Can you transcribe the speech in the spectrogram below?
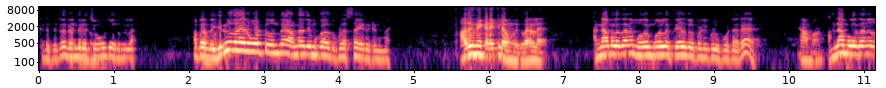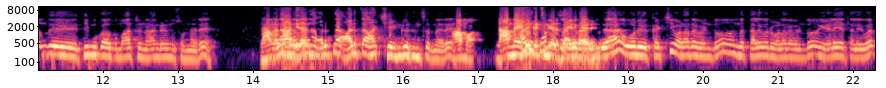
கிட்டத்தட்ட ரெண்டு லட்சம் ஓட்டு வருதுல்ல. அப்ப இந்த இருபதாயிரம் ஓட்டு வந்து அதிமுகவுக்கு பிளஸ் ஆயிருக்கணுமே அதுவுமே கிடைக்கல உங்களுக்கு வரல. அண்ணாமலை தானே முதல் முதல்ல தேர்தல் பணிக்குழு போட்டாரு? ஆமா. அண்ணாமலை தானே வந்து திமுகவுக்கு மாற்று நாங்கள்னு சொன்னாரு. நாங்க தான் அடுத்த அடுத்த ஆட்சி எங்களுதுன்னு சொன்னாரு. ஆமா. நான் தான் ஒரு கட்சி வளர வேண்டும் அந்த தலைவர் வளர வேண்டும் இளைய தலைவர்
